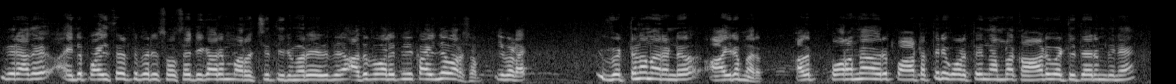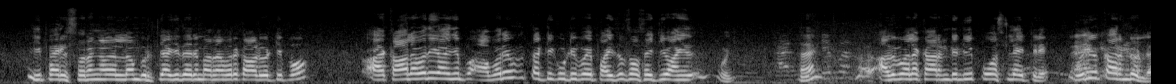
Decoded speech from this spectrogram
ഇവരത് അതിന്റെ പൈസ എടുത്ത് ഇവർ സൊസൈറ്റിക്കാരും മറിച്ച് തിരിമറി അതുപോലെ ഇപ്പോൾ ഈ കഴിഞ്ഞ വർഷം ഇവിടെ വെട്ടണ മരണ്ട് ആയിരം മരം. അത് പുറമെ ഒരു പാട്ടത്തിന് കൊടുത്ത് നമ്മളെ കാട് വെട്ടിത്തരും പിന്നെ ഈ പരിസരങ്ങളെല്ലാം വൃത്തിയാക്കി തരും പറഞ്ഞ അവർ കാട് വെട്ടിപ്പോൾ ആ കാലാവധി കഴിഞ്ഞപ്പോൾ അവർ തട്ടിക്കൂട്ടി പോയി പൈസ സൊസൈറ്റി വാങ്ങി പോയി. ഏ? അതുപോലെ കറണ്ടിന്റെ ഈ പോസ്റ്റ് ലൈറ്റിൽ ഒരു കറണ്ടും ഇല്ല.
